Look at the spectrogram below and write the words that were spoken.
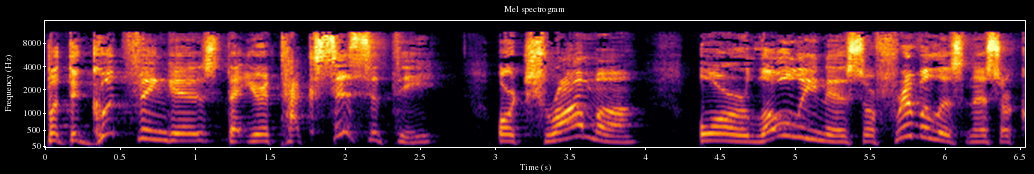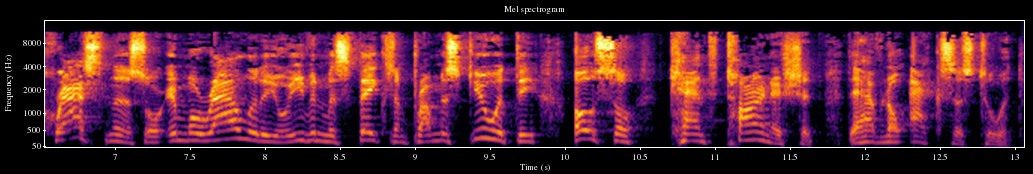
But the good thing is that your toxicity or trauma or lowliness or frivolousness or crassness or immorality or even mistakes and promiscuity also can't tarnish it. They have no access to it.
